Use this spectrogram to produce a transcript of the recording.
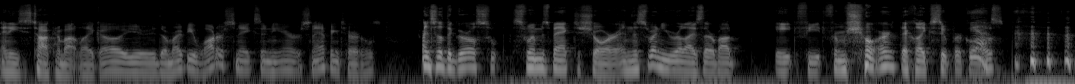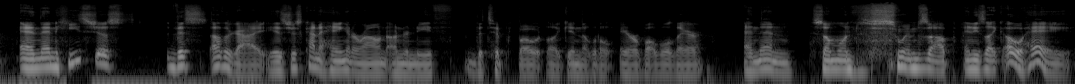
and he's talking about like, oh, you there might be water snakes in here or snapping turtles, and so the girl sw- swims back to shore, and this is when you realize they're about eight feet from shore. They're like super Yeah. close. And then he's just this other guy is just kind of hanging around underneath the tipped boat like in the little air bubble there. And then someone swims up and he's like oh hey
